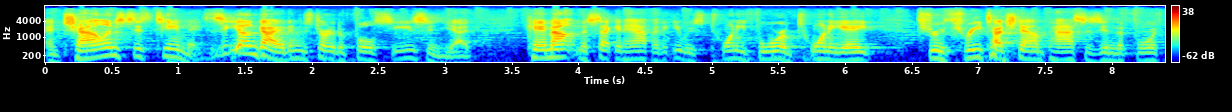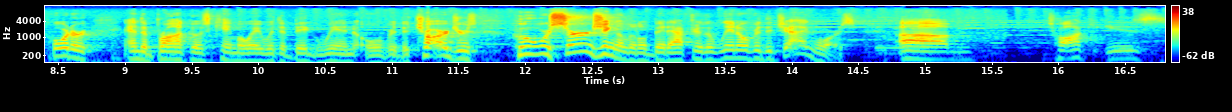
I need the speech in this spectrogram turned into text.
and challenged his teammates. He's a young guy, hadn't even started a full season yet. Came out in the second half, I think he was 24 of 28, threw three touchdown passes in the fourth quarter, and the Broncos came away with a big win over the Chargers, who were surging a little bit after the win over the Jaguars. Um, talk is,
